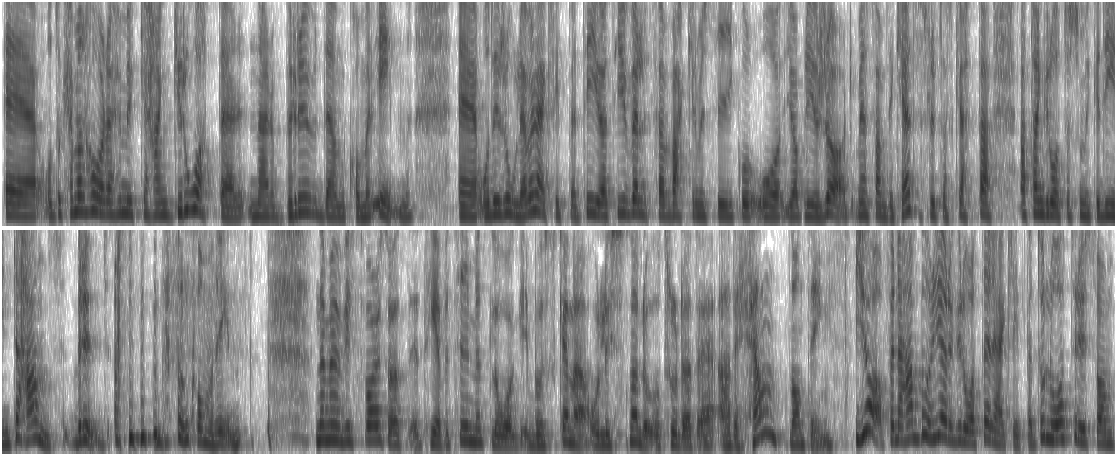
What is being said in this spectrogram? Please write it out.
Eh, och då kan man höra hur mycket han gråter när bruden kommer in. Eh, och det roliga med det här klippet det är ju att det är väldigt så här, vacker musik och, och jag blir ju rörd. Men samtidigt kan jag inte sluta skratta. Att han gråter så mycket, det är ju inte hans brud som kommer in. Nej men visst var det så att tv-teamet låg i buskarna och lyssnade och trodde att det hade hänt någonting? Ja, för när han börjar gråta i det här klippet då låter det som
